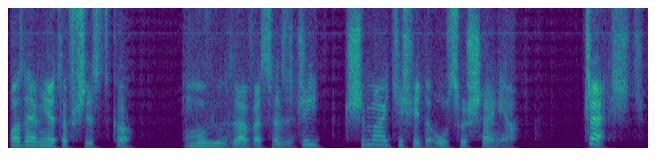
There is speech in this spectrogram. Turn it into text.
Ode mnie to wszystko. Mówił dla Was SG, trzymajcie się do usłyszenia. Cześć!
